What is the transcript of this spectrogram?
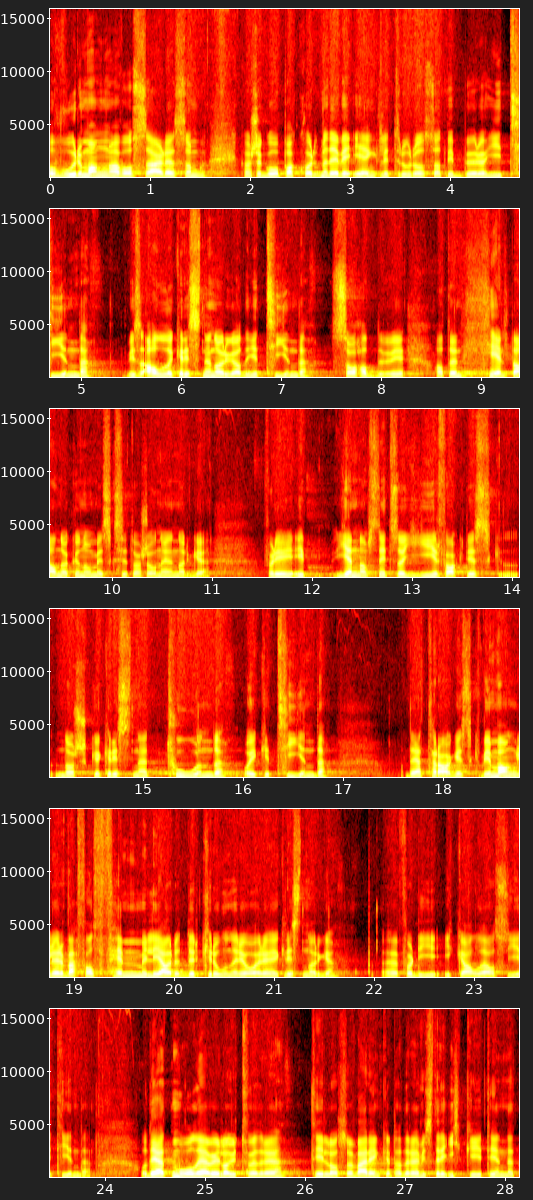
Og hvor mange av oss er det som kanskje går på akkord med det vi egentlig tror også, at vi bør gi tiende? Hvis alle kristne i Norge hadde gitt tiende, så hadde vi hatt en helt annen økonomisk situasjon i Norge. Fordi I gjennomsnitt så gir faktisk norske kristne toende og ikke tiende. Det er tragisk. Vi mangler i hvert fall 5 milliarder kroner i året i Kristen-Norge eh, fordi ikke alle av oss gir tiende. Og Det er et mål jeg vil utfordre til også hver enkelt av dere. Hvis dere ikke gir tiende,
